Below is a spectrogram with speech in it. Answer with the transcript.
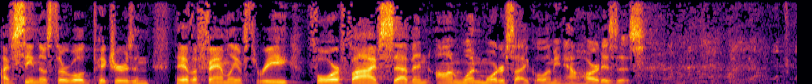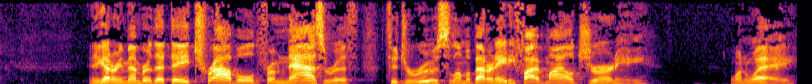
I've seen those third world pictures, and they have a family of three, four, five, seven on one motorcycle. I mean, how hard is this? And you got to remember that they traveled from Nazareth to Jerusalem, about an 85 mile journey, one way.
